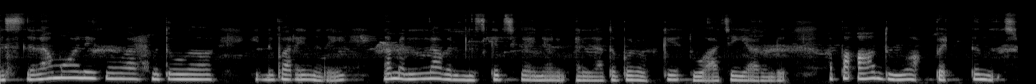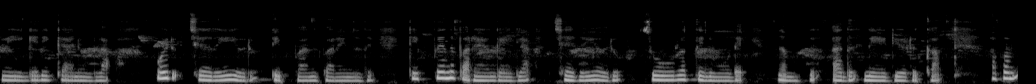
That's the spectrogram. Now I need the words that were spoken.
അസ്സലാമു അലൈക്കും വറഹമത്തുള്ള എന്ന് പറയുന്നത് നാം എല്ലാവരും നിസ്കരിച്ച് കഴിഞ്ഞാലും അല്ലാത്തപ്പോഴൊക്കെ ദുവാ ചെയ്യാറുണ്ട്. അപ്പോൾ ആ ദുവാ പെട്ടെന്ന് സ്വീകരിക്കാനുള്ള ഒരു ചെറിയൊരു ടിപ്പാണ് പറയുന്നത്. ടിപ്പ് എന്ന് പറയാൻ കഴിയില്ല. ചെറിയൊരു സൂറത്തിലൂടെ നമുക്ക് അത് നേടിയെടുക്കാം. അപ്പം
